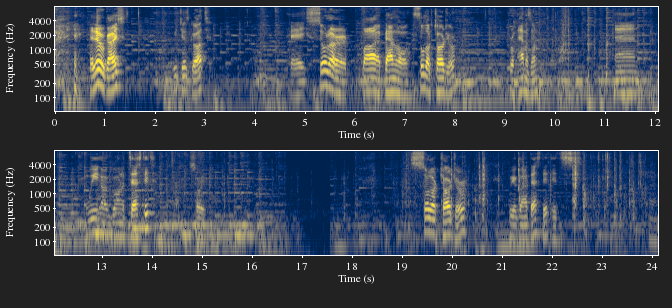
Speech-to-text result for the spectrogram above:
hello guys, we just got a solar panel, solar charger from Amazon and we are gonna test it. Sorry. Solar charger, we are gonna test it. It's, um,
